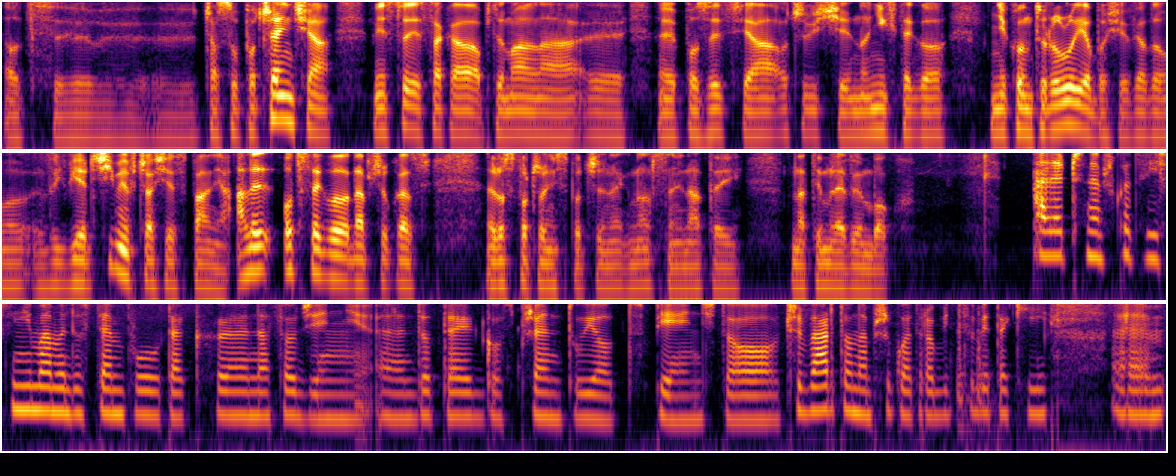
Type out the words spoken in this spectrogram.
od e, czasu poczęcia, więc to jest taka optymalna e, e, pozycja. Oczywiście no, nikt tego nie kontroluje, bo się wiadomo, wiercimy w czasie spania, ale od tego na przykład rozpocząć spoczynek nocny na, tej, na tym lewym boku. Ale czy na przykład, jeśli nie mamy dostępu tak e, na co dzień e, do tego sprzętu J5, to czy warto na przykład robić sobie taki em,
